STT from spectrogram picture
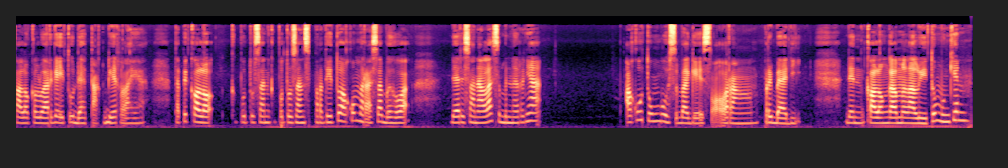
kalau keluarga itu udah takdir lah ya. Tapi kalau keputusan-keputusan seperti itu aku merasa bahwa dari sanalah sebenarnya aku tumbuh sebagai seorang pribadi. Dan kalau nggak melalui itu mungkin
